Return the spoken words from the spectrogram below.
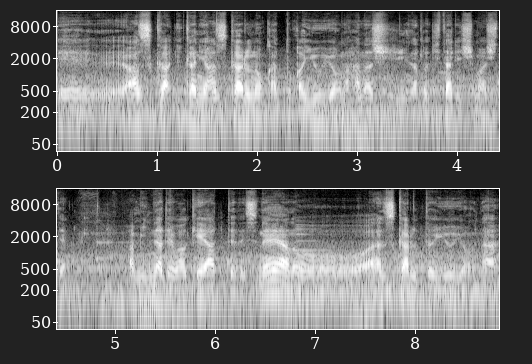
えー、預かいかに預かるのかとかいうような話など来たりしまして、あ、みんなで分け合ってですねあの預かるというような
